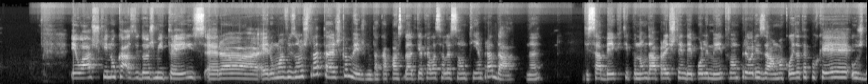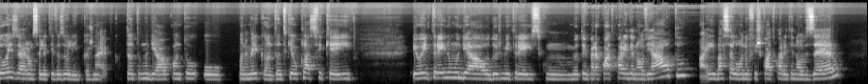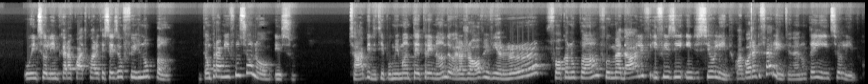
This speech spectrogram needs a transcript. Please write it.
Eu acho que no caso de 2003 era, era uma visão estratégica mesmo, da capacidade que aquela seleção tinha para dar, né? de saber que tipo não dá para estender polimento, vamos priorizar uma coisa, até porque os dois eram seletivas olímpicas na época, tanto o mundial quanto o pan-americano, tanto que eu classifiquei eu entrei no mundial 2003 com meu tempo era 4:49 alto, aí em Barcelona eu fiz 4:49 O índice olímpico era 4:46, eu fiz no pan. Então para mim funcionou isso sabe? De tipo, me manter treinando, eu era jovem, vinha, foca no PAN, fui medalha e fiz índice olímpico. Agora é diferente, né? Não tem índice olímpico.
